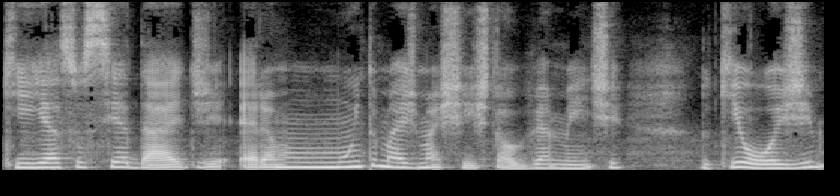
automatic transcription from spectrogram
que a sociedade era muito mais machista, obviamente, do que hoje,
